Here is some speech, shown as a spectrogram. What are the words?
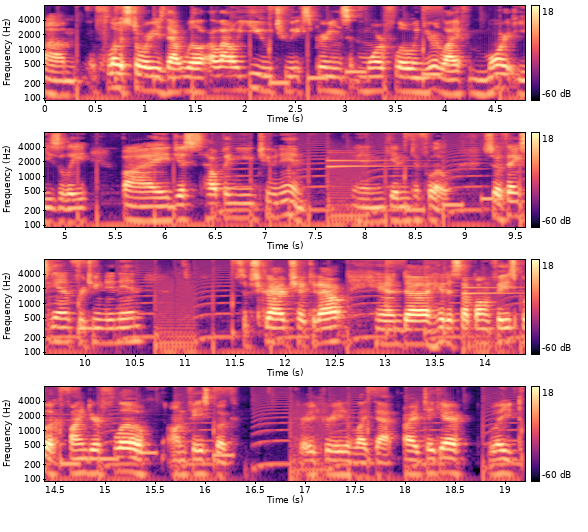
Um, flow stories that will allow you to experience more flow in your life more easily by just helping you tune in and get into flow. So thanks again for tuning in subscribe, check it out, and uh, hit us up on Facebook. Find your flow on Facebook. Very creative like that. All right, take care. Late.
